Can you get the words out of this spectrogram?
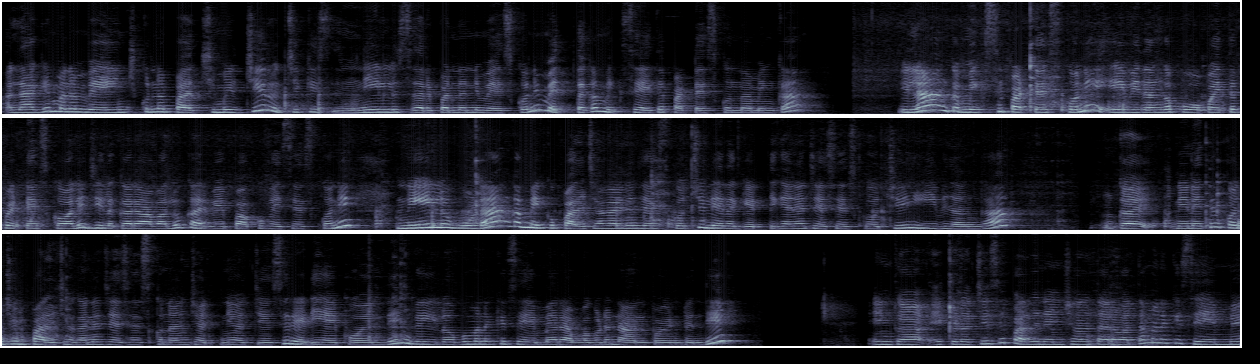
అలాగే మనం వేయించుకున్న పచ్చిమిర్చి రుచికి నీళ్ళు సరిపడినన్ని వేసుకొని మెత్తగా మిక్సీ అయితే పట్టేసుకుందాం ఇంకా. ఇలా ఇంకా మిక్సీ పట్టేసుకొని ఈ విధంగా పోపు అయితే పెట్టేసుకోవాలి. జీలకర్ర ఆవాలు కరివేపాకు వేసేసుకొని నీళ్ళు కూడా ఇంకా మీకు పల్చగానే చేసుకోవచ్చు లేదా గట్టిగానే చేసేసుకోవచ్చు. ఈ విధంగా ఇంకా నేనైతే కొంచెం పల్చగానే చేసేసుకున్నాను. చట్నీ వచ్చేసి రెడీ అయిపోయింది. ఇంకా ఈలోపు మనకి సేమే రవ్వ కూడా నానిపోయి ఉంటుంది. ఇంకా ఇక్కడ వచ్చేసి పది నిమిషాల తర్వాత మనకి సేమే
